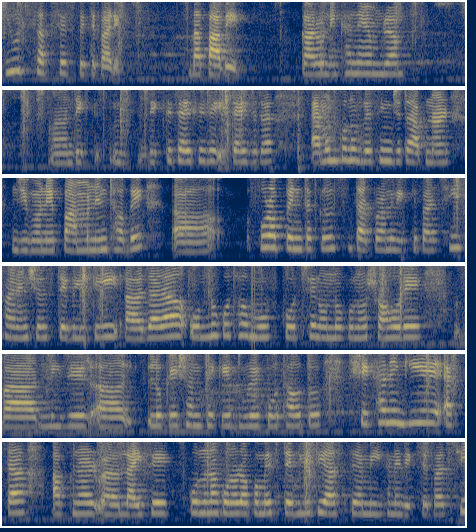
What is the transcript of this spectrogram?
হিউজ সাকসেস পেতে পারে বা পাবে। কারণ এখানে আমরা দেখতে চাইছি যে এটাই যেটা এমন কোনো ব্লেসিং যেটা আপনার জীবনে পারমানেন্ট হবে ফোর অফ পেন্টাকলস তারপর আমি দেখতে পাচ্ছি ফাইন্যান্সিয়াল স্টেবিলিটি যারা অন্য কোথাও মুভ করছেন, অন্য কোনো শহরে বা নিজের লোকেশন থেকে দূরে কোথাও, তো সেখানে গিয়ে একটা আপনার লাইফে কোনো না কোনো রকমের স্টেবিলিটি আসতে আমি এখানে দেখতে পাচ্ছি।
